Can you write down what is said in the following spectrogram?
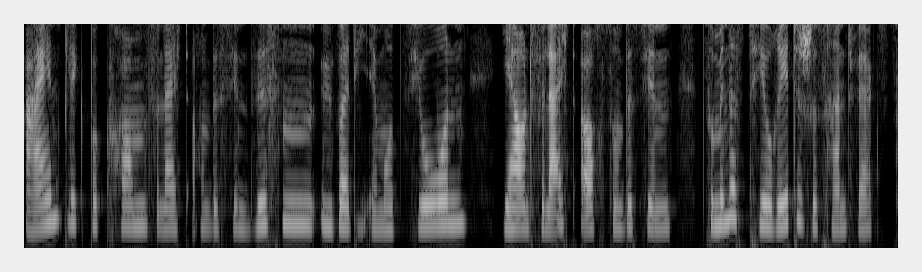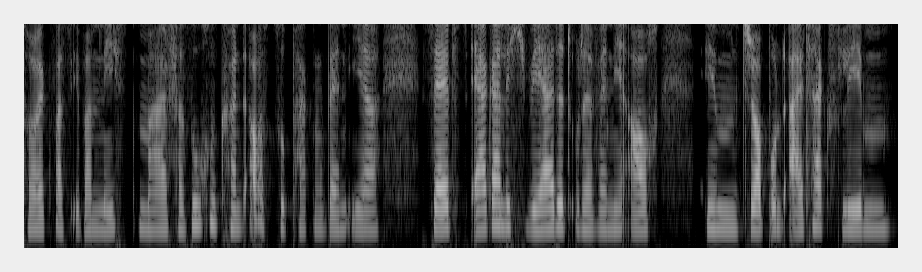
Einblick bekommen, vielleicht auch ein bisschen Wissen über die Emotion. Ja, und vielleicht auch so ein bisschen zumindest theoretisches Handwerkszeug, was ihr beim nächsten Mal versuchen könnt auszupacken, wenn ihr selbst ärgerlich werdet oder wenn ihr auch im Job- und Alltagsleben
